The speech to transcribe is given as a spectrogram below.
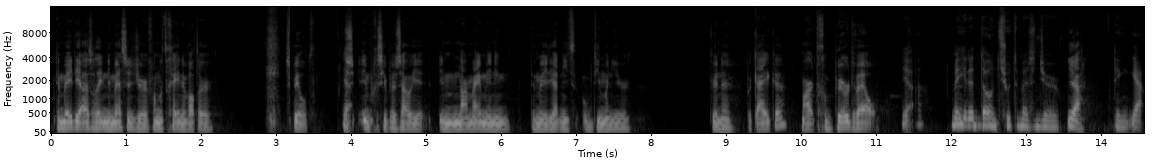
de media is alleen de messenger van hetgene wat er speelt. Ja. Dus in principe zou je, in, naar mijn mening, de media niet op die manier kunnen bekijken. Maar het gebeurt wel. Ja. Een beetje de Mhm. don't shoot the messenger Ja, ding. Ja,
